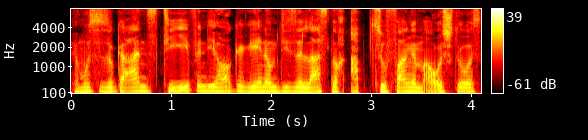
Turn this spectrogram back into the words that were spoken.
Er musste so ganz tief in die Hocke gehen, um diese Last noch abzufangen im Ausstoß.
